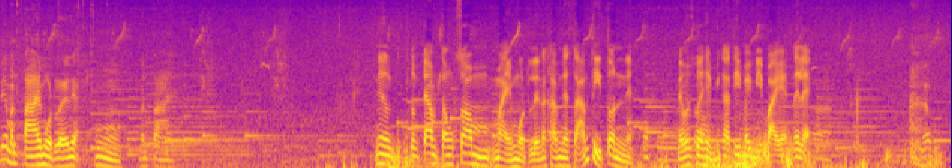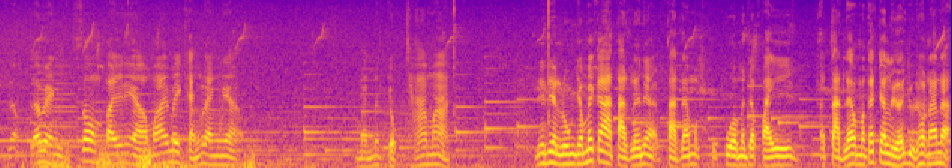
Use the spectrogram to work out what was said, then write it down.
เนี่ยมันตายหมดเลยเนี่ย อืมมันตายนี่ลุงจ้ำต้องซ่อมใหม่หมดเลยนะครับเนี่ยสามสี่ต้นเนี่ยเดี๋ยวเพื่อนๆเห็นไหมครับที่ไม่มีใบอะนั่นแหละอ่าแล้วแล้วแล้วเองซ่อมไปเนี่ยไม้ไม่แข็งแรงเนี่ย มันจบช้ามาก เนี่ยเนี่ยลุงยังไม่กล้าตัดเลยเนี่ย ตัดแล้วมันกลัวมันจะไปตัดแล้วมันก็จะเหลืออยู่เท่านั้นอะ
